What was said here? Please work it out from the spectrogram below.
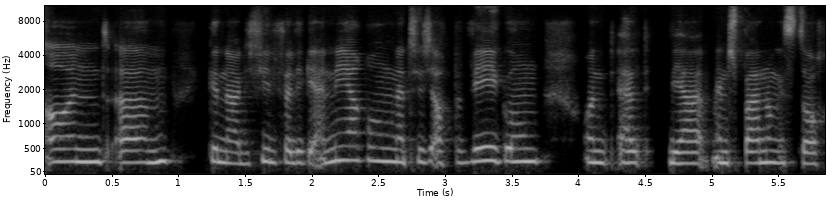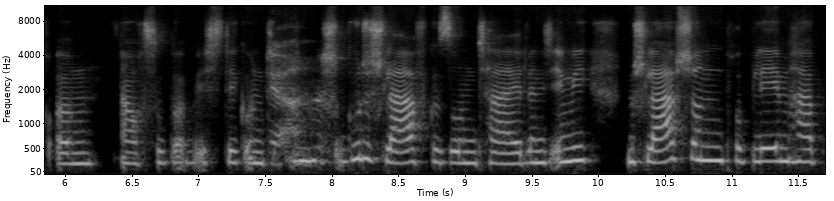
Und ähm, genau, die vielfältige Ernährung, natürlich auch Bewegung und halt, ja, Entspannung ist doch ähm, auch super wichtig und ja. gute Schlafgesundheit. Wenn ich irgendwie im Schlaf schon ein Problem habe,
